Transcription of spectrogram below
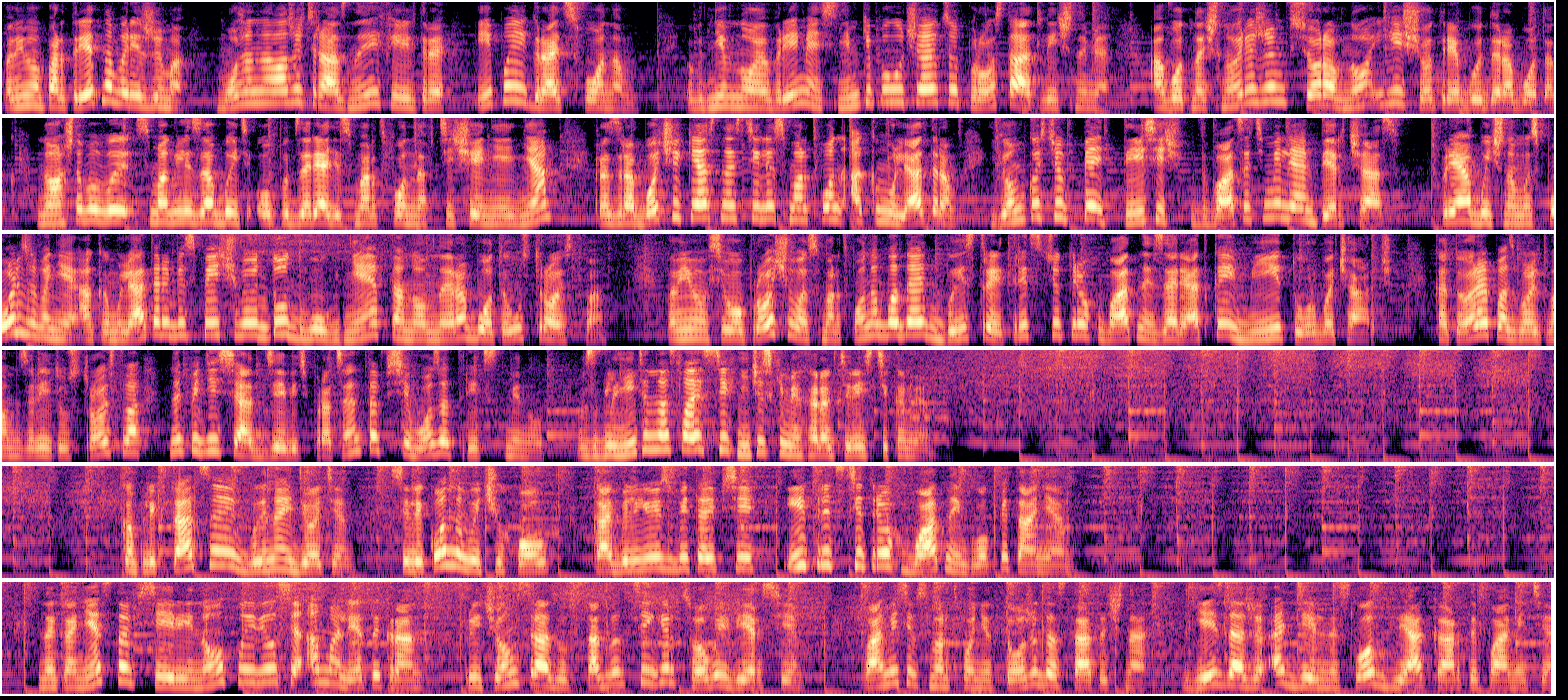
Помимо портретного режима можно наложить разные фильтры и поиграть с фоном. В дневное время снимки получаются просто отличными, а вот ночной режим все равно еще требует доработок. Ну а чтобы вы смогли забыть о подзаряде смартфона в течение дня, разработчики оснастили смартфон аккумулятором емкостью 5020 мАч. При обычном использовании аккумулятор обеспечивает до двух дней автономной работы устройства. Помимо всего прочего, смартфон обладает быстрой 33-ваттной зарядкой Mi Turbo Charge, которая позволит вам зарядить устройство на 59% всего за 30 минут. Взгляните на слайд с техническими характеристиками. В комплектации вы найдете силиконовый чехол, кабель USB Type-C и 33-ваттный блок питания. Наконец-то в серии Note появился AMOLED-экран, причем сразу в 120 герцовой версии. Памяти в смартфоне тоже достаточно, есть даже отдельный слот для карты памяти.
